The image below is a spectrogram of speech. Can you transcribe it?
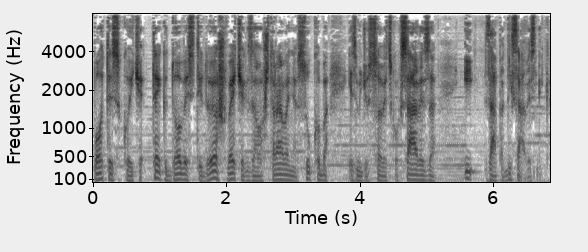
potez koji će tek dovesti do još većeg zaoštravanja sukoba između Sovjetskog saveza i zapadnih saveznika.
